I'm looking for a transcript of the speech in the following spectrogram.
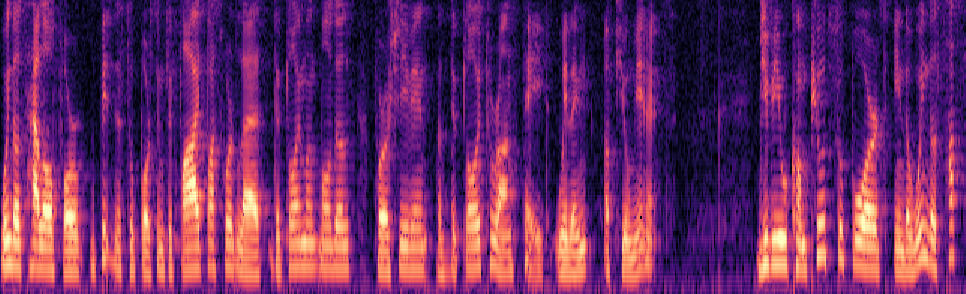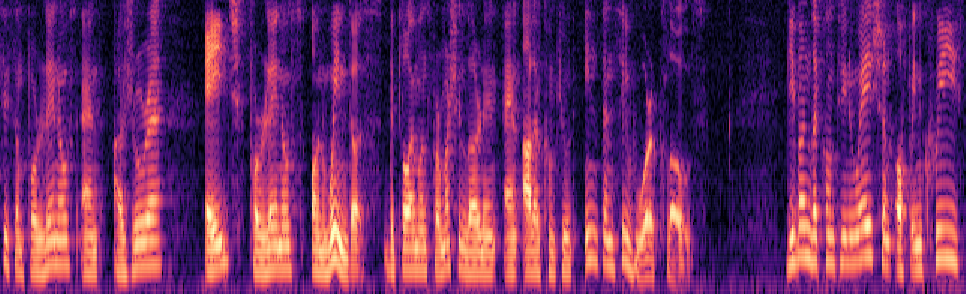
Windows Hello for business support simplified passwordless deployment models for achieving a deploy to run state within a few minutes. GPU compute support in the Windows subsystem for Linux and Azure Edge for Linux on Windows, deployments for machine learning and other compute intensive workflows. Given the continuation of increased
